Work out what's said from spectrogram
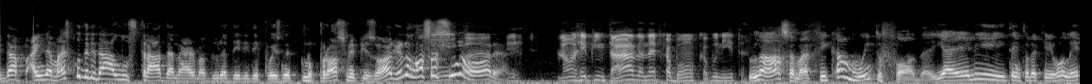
E dá- ainda mais quando ele dá a lustrada na armadura dele depois no, no próximo episódio. Nossa senhora! Dá uma repintada, né? Fica bom, fica bonita. Nossa, mas fica muito foda. E aí ele tem todo aquele rolê.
